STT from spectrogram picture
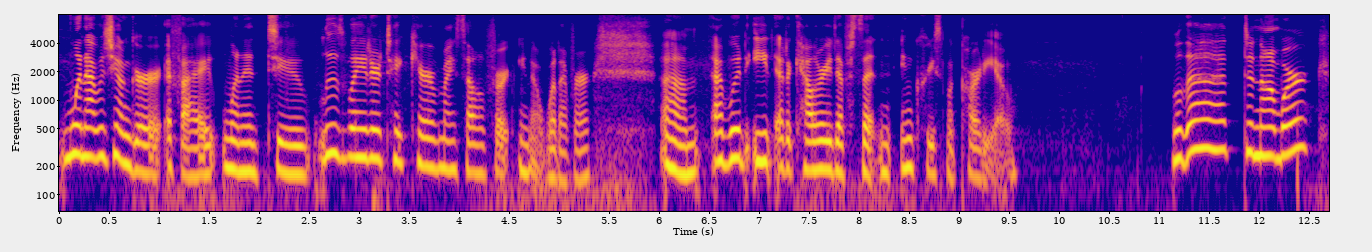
when I was younger, if I wanted to lose weight or take care of myself or, you know, whatever, um, I would eat at a calorie deficit and increase my cardio. Well, that did not work.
